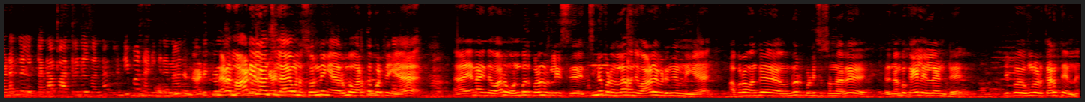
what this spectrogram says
படங்கள் கதாபாத்திரங்கள் வந்தா கண்டிப்பா நடிக்கிறேன் நான். மேடம் ஆடியோ லான்ச்சில் ஒன்று சொன்னீங்க ரொம்ப வருத்தப்பட்டீங்க. ஏன்னா இந்த வாரம் ஒன்பது படம் ரிலீஸ் சின்ன படங்கள்லாம் கொஞ்சம் வாழ விடுங்கன்னீங்க. அப்புறம் வந்து இன்னொரு ப்ரொடியூசர் சொன்னார் அது நம்ம கையில் இல்லைன்ட்டு. இப்போ உங்களோட கருத்து என்ன?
